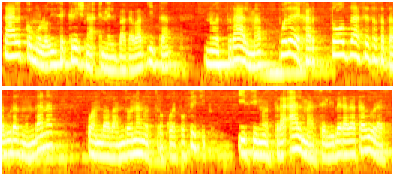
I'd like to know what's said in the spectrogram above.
Tal como lo dice Krishna en el Bhagavad Gita, nuestra alma puede dejar todas esas ataduras mundanas cuando abandona nuestro cuerpo físico. Y si nuestra alma se libera de ataduras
